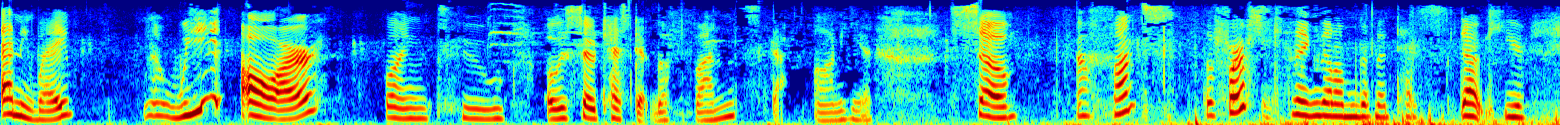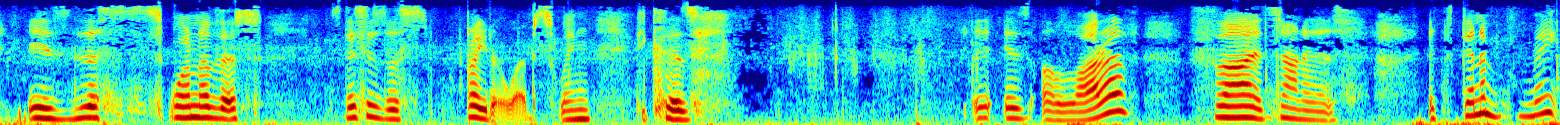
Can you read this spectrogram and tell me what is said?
anyway, we are going to also test out the fun stuff on here. So the fun, the first thing that I'm gonna test out here is this one of this. This is a spider web swing because it is a lot of fun. It's not as it's gonna might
